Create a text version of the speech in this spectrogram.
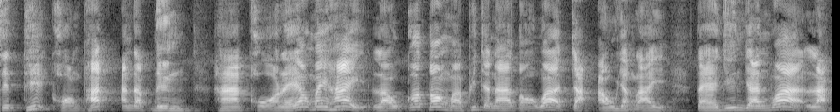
สิทธิของพักอันดับหนึ่งหากขอแล้วไม่ให้เราก็ต้องมาพิจารณาต่อว่าจะเอาอย่างไร แต่ยืนยันว่าหลัก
